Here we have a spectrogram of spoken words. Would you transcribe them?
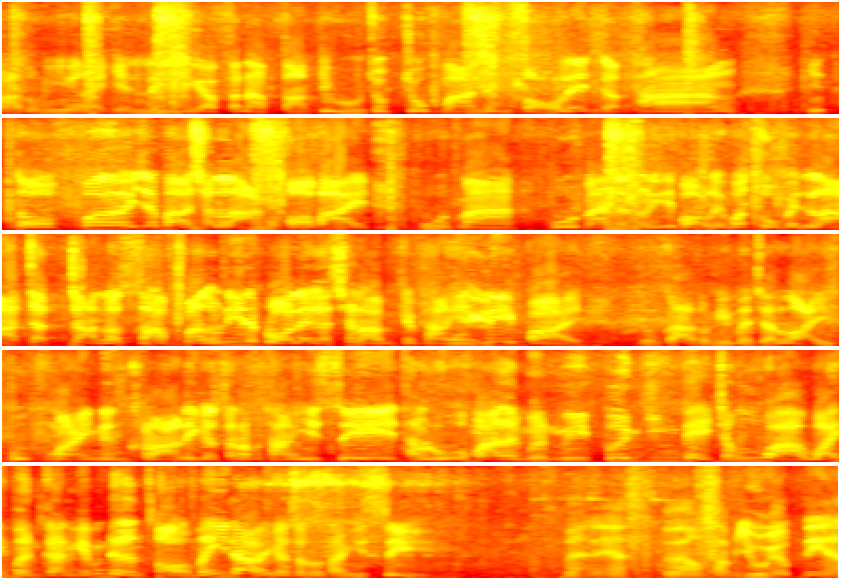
มาตรงนี้ยังไงเฮนรี่ครับสนับตัดอยู่จุ๊บๆมา1นสองเล่นกับทางฮิตโตเฟอร์จะเปล่าฉลามขอไปบูทมาบูทมาแต่ตรงนี้บอกเลยว่าถูกเป็นล้านจัดๆแล้วสับมาตรงนี้เรียบร้อยเลยครับฉลามเก็บทางเฮนรี่ไปตรงกลางตรงนี้เหมือนจะไหลบุกไม้หนึ่งครั้งนี่ก็สำหรับทางอีซี่ทะลุเข้ามาแต่เหมือนมีปืนยิงเบรกจังหวะไว้เหมือนกันครับยังเดินต่อไม่ได้ครับสำหรับทางอีซี่แหม่เนี่ยแล้วซัมยูครับเนี่ย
